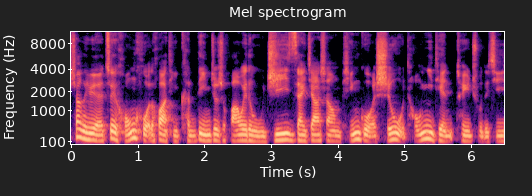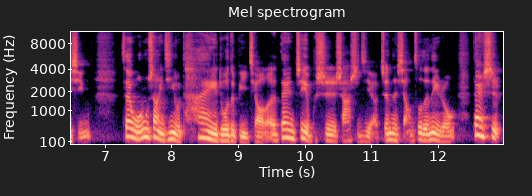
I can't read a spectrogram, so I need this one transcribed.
上个月最红火的话题，肯定就是华为的五 G，再加上苹果十五同一天推出的机型，在网络上已经有太多的比较了。但这也不是沙世界啊真的想做的内容。但是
